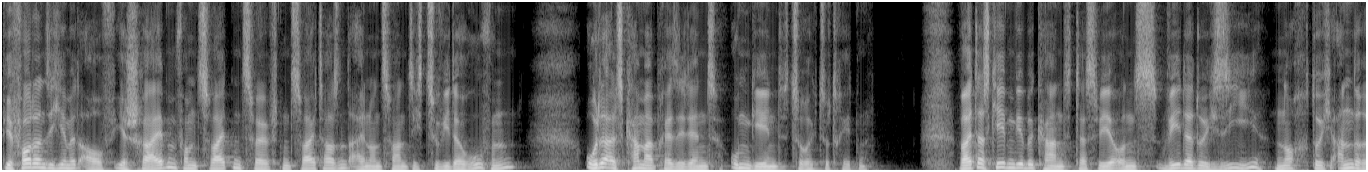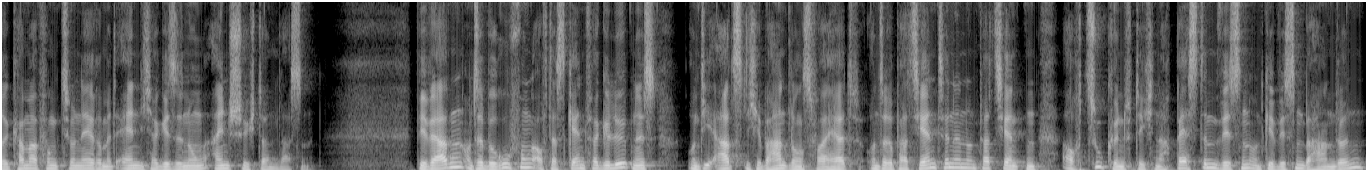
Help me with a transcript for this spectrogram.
Wir fordern Sie hiermit auf, Ihr Schreiben vom 2.12.2021 zu widerrufen oder als Kammerpräsident umgehend zurückzutreten. Weiters geben wir bekannt, dass wir uns weder durch Sie noch durch andere Kammerfunktionäre mit ähnlicher Gesinnung einschüchtern lassen. Wir werden unter Berufung auf das Genfer Gelöbnis und die ärztliche Behandlungsfreiheit unsere Patientinnen und Patienten auch zukünftig nach bestem Wissen und Gewissen behandeln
